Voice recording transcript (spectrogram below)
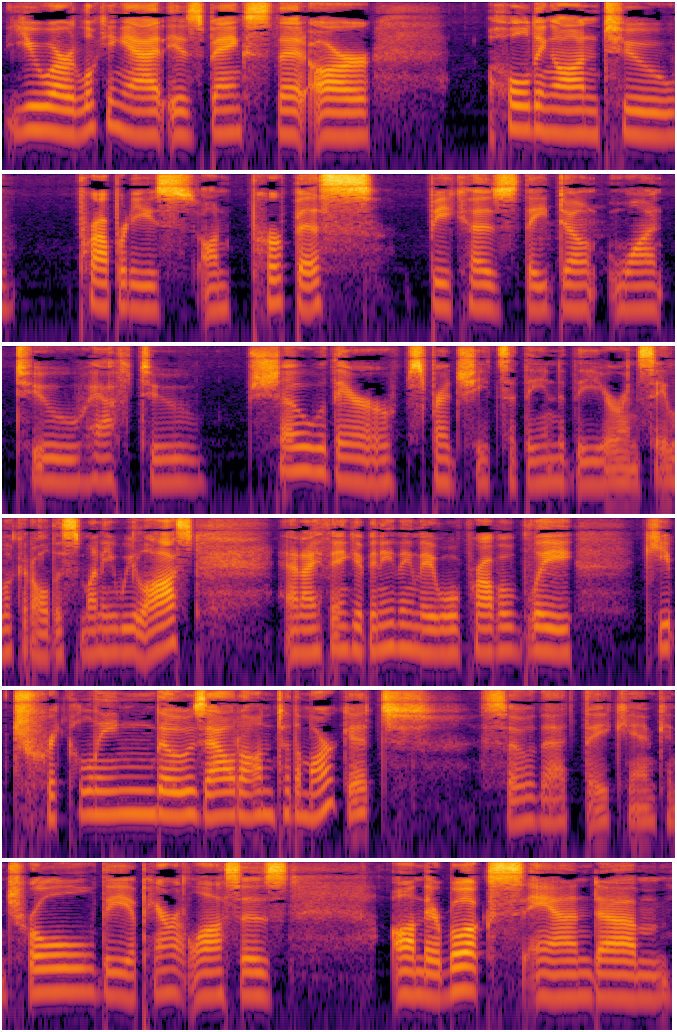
you are looking at is banks that are holding on to properties on purpose because they don't want to have to show their spreadsheets at the end of the year and say, look at all this money we lost. And I think, if anything, they will probably keep trickling those out onto the market so that they can control the apparent losses on their books and um,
